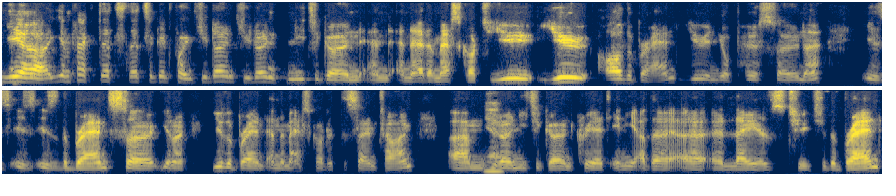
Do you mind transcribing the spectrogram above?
yeah, in fact, that's that's a good point. You don't you don't need to go and, and, and add a mascot. You you are the brand. You and your persona is is is the brand. So you know you're the brand and the mascot at the same time. Um, yeah. You don't need to go and create any other uh, uh, layers to to the brand.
